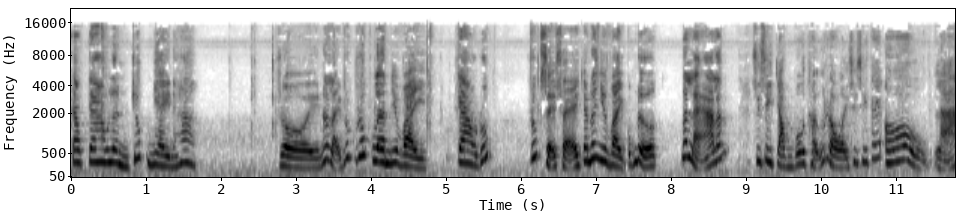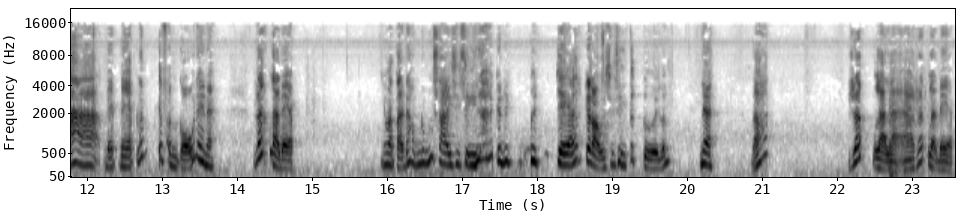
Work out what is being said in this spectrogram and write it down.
cao cao lên chút nhầy nè ha. Rồi nó lại rút rút lên như vậy cao rút rút sệ sệ cho nó như vậy cũng được. Nó lạ lắm. CC chồng vô thử rồi. CC thấy ô lạ đẹp đẹp lắm cái phần cổ này nè rất là đẹp. Nhưng mà tại nó không đúng size CC đó cái nó, nó che hết cái đầu CC tức cười lắm. Nè đó rất là lạ rất là đẹp.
